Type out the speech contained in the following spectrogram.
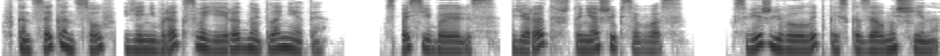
В конце концов, я не враг своей родной планеты. «Спасибо, Элис. Я рад, что не ошибся в вас», — с вежливой улыбкой сказал мужчина,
